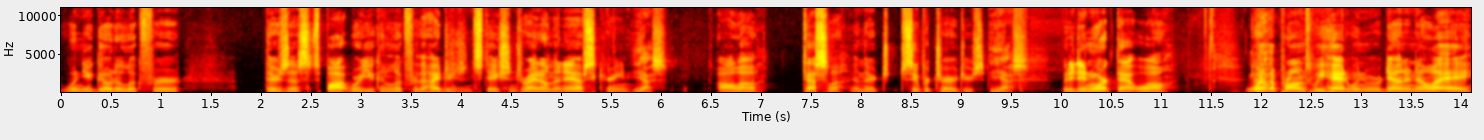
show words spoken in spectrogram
when you go to look for, there's a spot where you can look for the hydrogen stations right on the nav screen, yes, a la Tesla and their superchargers. yes. but it didn't work that well. One of the problems we had when we were down in LA,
